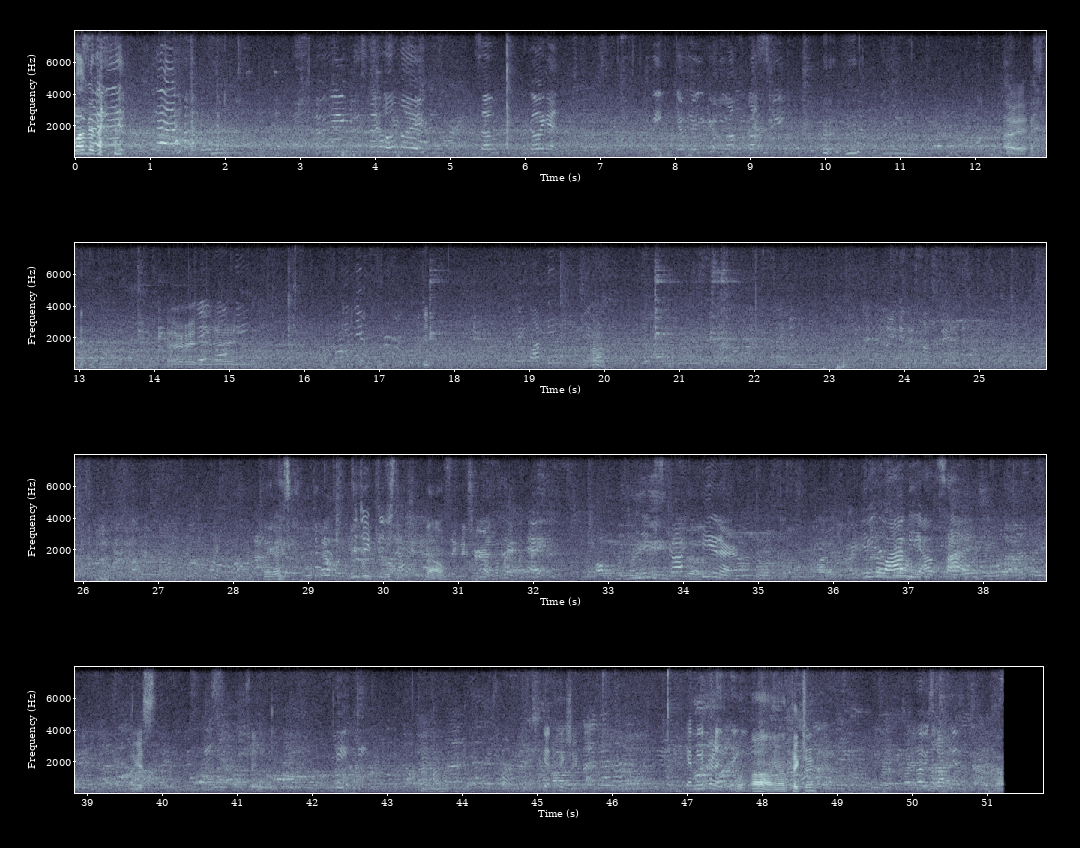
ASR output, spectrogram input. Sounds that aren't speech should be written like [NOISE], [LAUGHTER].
love it. I've been waiting for [LAUGHS] [LAUGHS] Hey guys. [LAUGHS] Did you, did you stop? No. Oh, okay. In Scott Theater. We're in the lobby outside. I guess. Wait. Get a picture. Get me in front of the thing. Oh, you want a picture?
